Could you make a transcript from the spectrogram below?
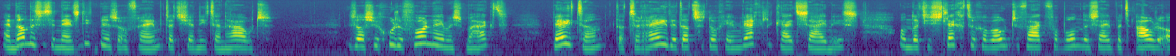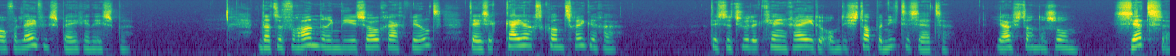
En dan is het ineens niet meer zo vreemd dat je er niet aan houdt. Dus als je goede voornemens maakt, weet dan dat de reden dat ze nog geen werkelijkheid zijn is, omdat je slechte gewoonten vaak verbonden zijn met oude overlevingsmechanismen dat de verandering die je zo graag wilt deze keihard kan triggeren. Het is natuurlijk geen reden om die stappen niet te zetten. Juist andersom. Zet ze.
